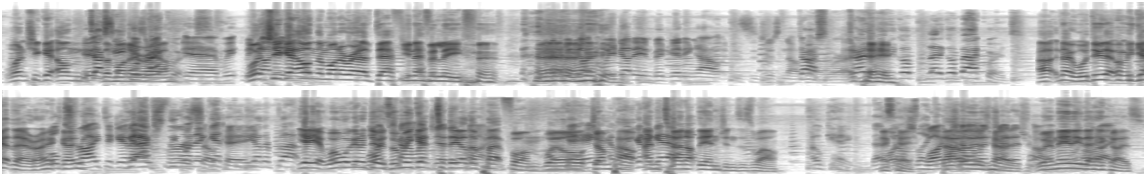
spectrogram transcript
once you get on Just the monorail. Yeah, we, we once got you in. get on the monorail of death, you never leave. we, got, we got in, but getting out this is just not Josh, gonna work. try Okay. to let it go, let it go backwards. uh, no, we'll do that when we get there, right? We'll guys? try to get you out actually first, want get okay? to the other platform. Yeah, yeah. What we're gonna do One is when we get to the other time. platform, we'll Okay, jump and out and turn out. up the engines as well. Okay, that Okay, sounds like One that was a challenge at a challenge. time. We're nearly there, Alright. guys.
